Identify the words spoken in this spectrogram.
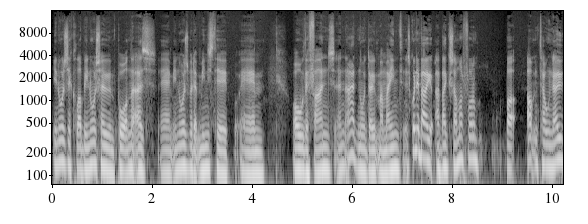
he knows the club. He knows how important it is. Um, he knows what it means to um, all the fans, and I had no doubt in my mind it's going to be a, a big summer for him. But up until now,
